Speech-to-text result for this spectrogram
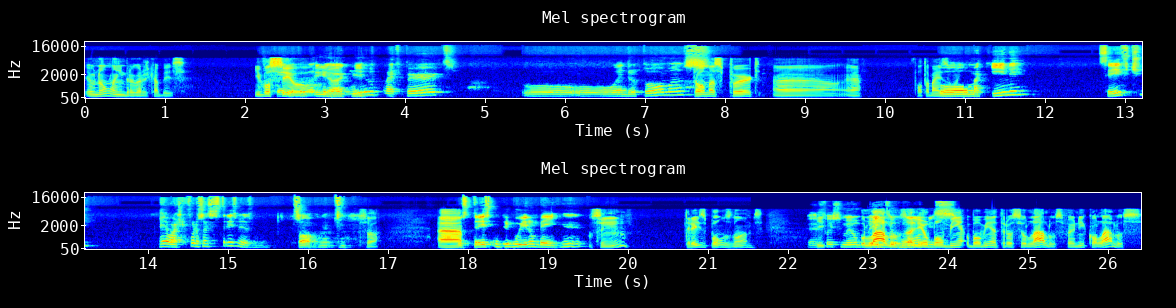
Eu não lembro agora de cabeça. E você, o. o Matt Pert, o, o Andrew Thomas. Thomas Pert, uh, é. Falta mais o um. O McKinney, safety. É, eu acho que foram só esses três mesmo. Só, né? Só. Uh, Os três contribuíram bem. Sim, três bons nomes. É, foi isso mesmo. O Lalos ali, o Bombinha, o Bombinha trouxe o Lalos? Foi o Nico Lalos?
